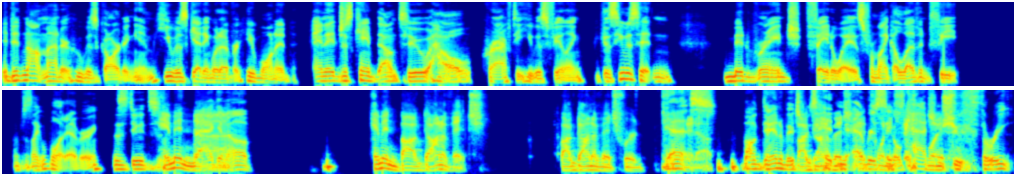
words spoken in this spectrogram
It did not matter who was guarding him. He was getting whatever he wanted. And it just came down to how crafty he was feeling because he was hitting mid range fadeaways from like 11 feet. I'm just like, whatever. This dude's him and bagging uh, up. Him and Bogdanovich. Bogdanovich were tearing it Yes. up. Bogdanovich, was hitting every single 26 catch and shoot three.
